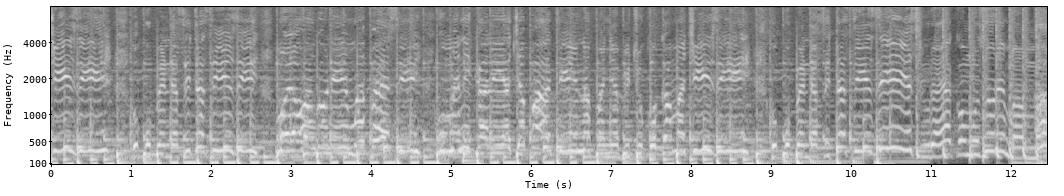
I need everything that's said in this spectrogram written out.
Chizi kukupenda sitasizi. Moyo wangu ni mwepesi umenikalia chapati. Nafanya vituko kama chizi kukupenda sitasizi. Sura yako mzuri mama.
